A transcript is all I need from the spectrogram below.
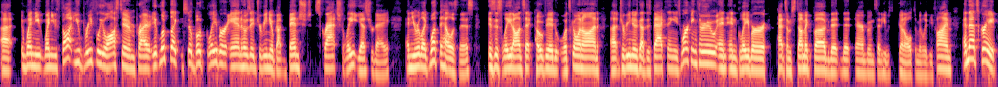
Uh, when you when you thought you briefly lost him prior, it looked like so both Gleyber and Jose Trevino got benched, scratched late yesterday, and you were like, "What the hell is this? Is this late onset COVID? What's going on?" Uh, Trevino's got this back thing he's working through, and and Gleyber had some stomach bug that that Aaron Boone said he was going to ultimately be fine, and that's great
